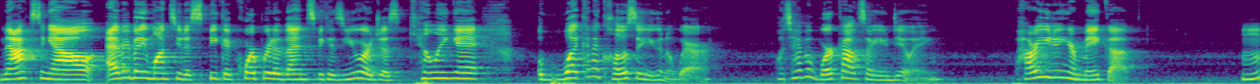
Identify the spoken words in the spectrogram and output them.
maxing out. Everybody wants you to speak at corporate events because you are just killing it. What kind of clothes are you going to wear? What type of workouts are you doing? How are you doing your makeup? Hmm?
